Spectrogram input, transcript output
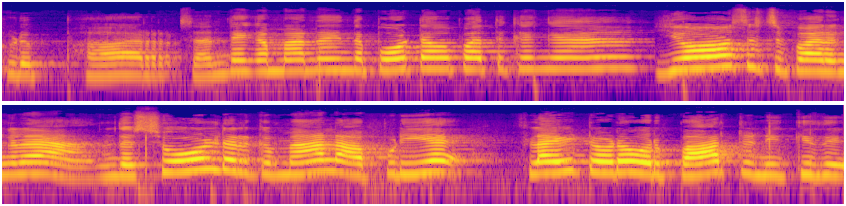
கொடுப்பார். சந்தேகமா இருந்தா இந்த போட்டோவை பார்த்துக்கங்க. யோசிச்சு பாருங்களேன் இந்த ஷோல்டருக்கு மேல அப்படியே ஃப்ளைட்டோட ஒரு பார்ட் நிக்குது.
